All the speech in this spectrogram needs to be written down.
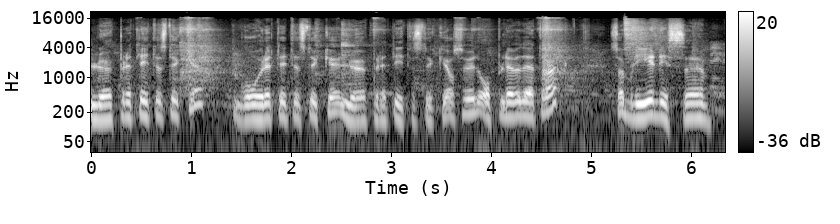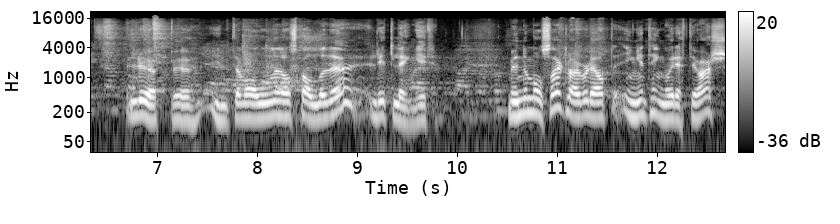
løper et lite stykke, går et lite stykke, løper et lite stykke. Og så vil du oppleve det etter hvert. Så blir disse løpeintervallene, la oss kalle det, litt lenger. Men du må også være klar over det at ingenting går rett i værs.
